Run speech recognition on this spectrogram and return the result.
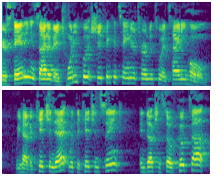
We're standing inside of a 20 foot shipping container turned into a tiny home. We have a kitchenette with the kitchen sink, induction stove cooktop,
